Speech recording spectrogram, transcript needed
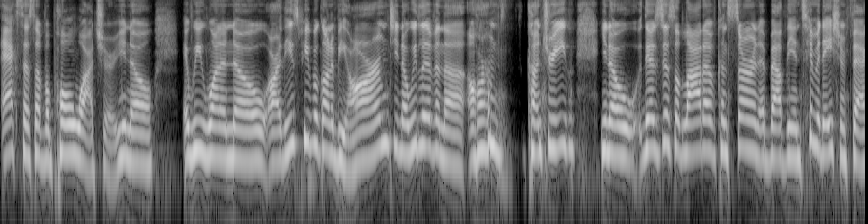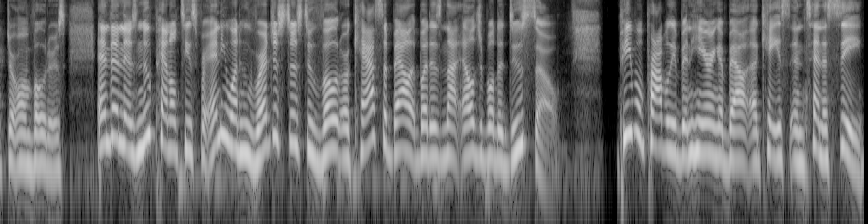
access of a poll watcher, you know, and we want to know are these people going to be armed? You know, we live in a armed country. You know, there's just a lot of concern about the intimidation factor on voters. And then there's new penalties for anyone who registers to vote or casts a ballot but is not eligible to do so. People probably been hearing about a case in Tennessee,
